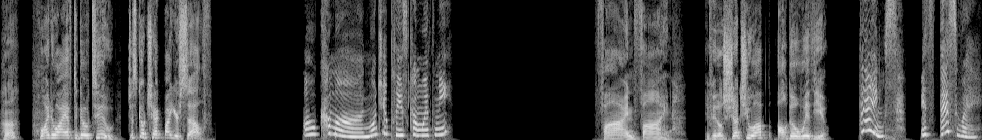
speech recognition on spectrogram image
Huh? Why do I have to go too? Just go check by yourself. Oh, come on. Won't you please come with me? Fine, fine. If it'll shut you up, I'll go with you. Thanks. It's this way.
